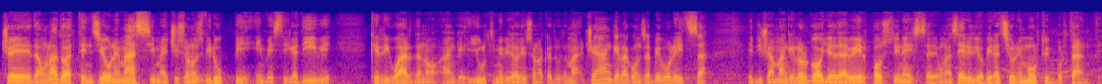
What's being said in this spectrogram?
c'è da un lato attenzione massima e ci sono sviluppi investigativi che riguardano anche gli ultimi episodi che sono accaduti, ma c'è anche la consapevolezza e diciamo anche l'orgoglio di aver posto in essere una serie di operazioni molto importanti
